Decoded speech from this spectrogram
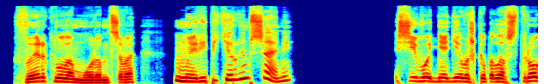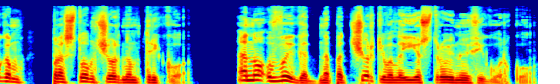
— фыркнула Муромцева. «Мы репетируем сами». Сегодня девушка была в строгом, простом черном трико. Оно выгодно подчеркивало ее стройную фигурку.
